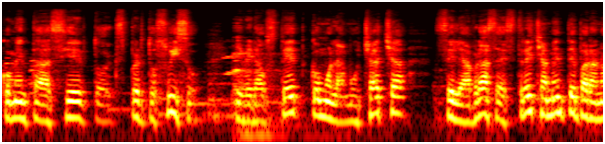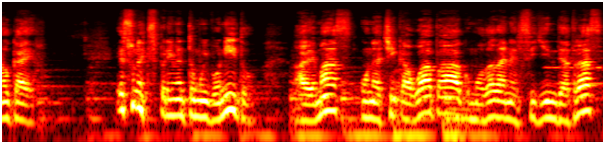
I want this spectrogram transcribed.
comenta cierto experto suizo, y verá usted cómo la muchacha se le abraza estrechamente para no caer. Es un experimento muy bonito. Además, una chica guapa acomodada en el sillín de atrás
